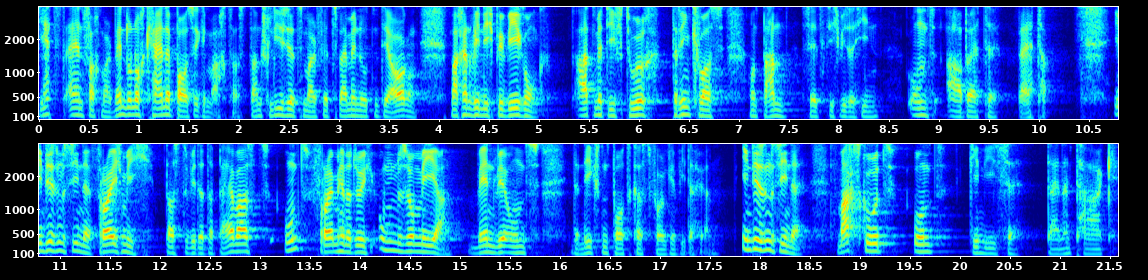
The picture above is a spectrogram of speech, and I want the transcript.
Jetzt einfach mal, wenn du noch keine Pause gemacht hast, dann schließe jetzt mal für zwei Minuten die Augen, mach ein wenig Bewegung, atme tief durch, trink was und dann setz dich wieder hin und arbeite weiter. In diesem Sinne freue ich mich, dass du wieder dabei warst und freue mich natürlich umso mehr, wenn wir uns in der nächsten Podcast-Folge wieder hören. In diesem Sinne, mach's gut und genieße deinen Tag.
